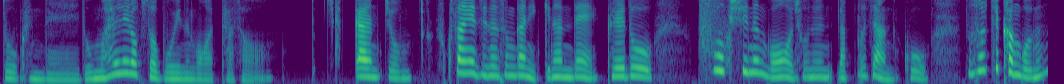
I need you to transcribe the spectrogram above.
또 근데 너무 할 일 없어 보이는 것 같아서 약간 좀 속상해지는 순간이 있긴 한데 그래도 푹 쉬는 거 저는 나쁘지 않고 또 솔직한 거는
